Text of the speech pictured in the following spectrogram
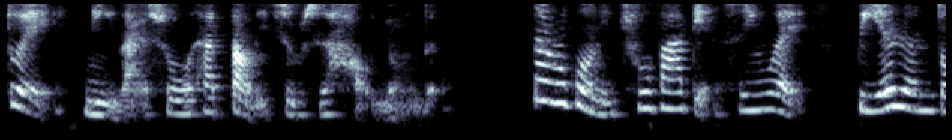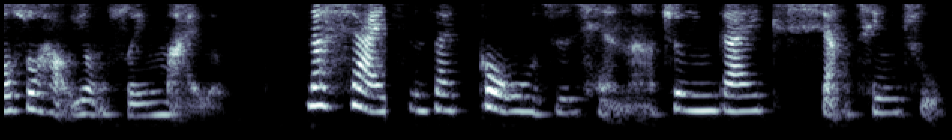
对你来说它到底是不是好用的。那如果你出发点是因为别人都说好用，所以买了。那下一次在购物之前呢、就应该想清楚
